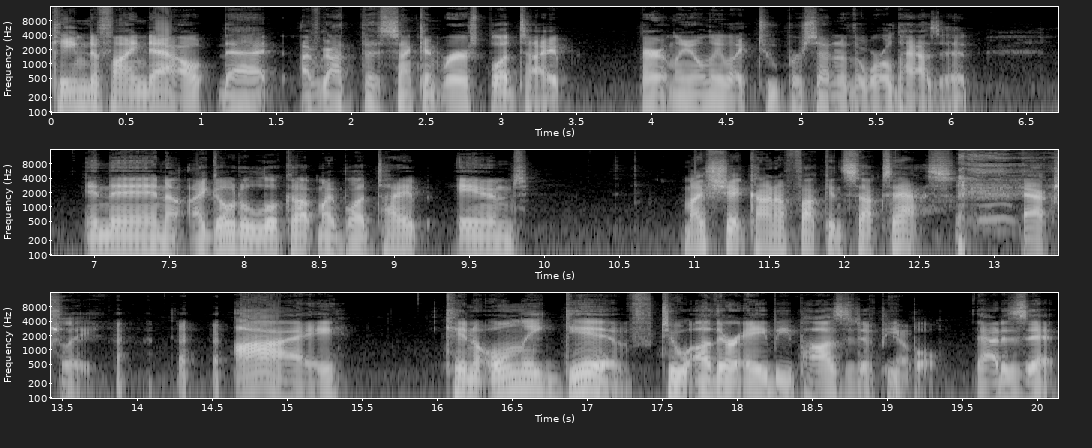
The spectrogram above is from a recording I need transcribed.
came to find out that I've got the second rarest blood type. Apparently, only like 2% of the world has it. And then I go to look up my blood type, and my shit kind of fucking sucks ass, actually. I can only give to other AB positive people. That is it.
